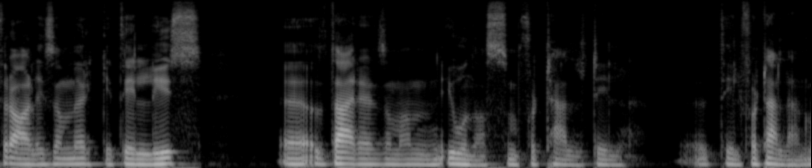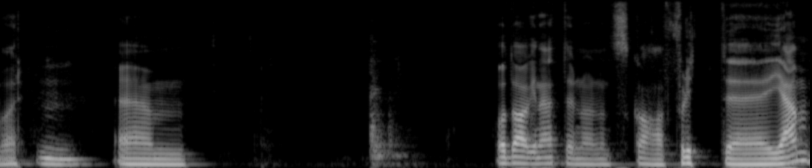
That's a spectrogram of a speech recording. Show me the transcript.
fra liksom mørke til lys. Eh, og dette er liksom han Jonas som forteller til, til fortelleren vår. Mm. Um, og dagen etter, når han skal flytte hjem,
